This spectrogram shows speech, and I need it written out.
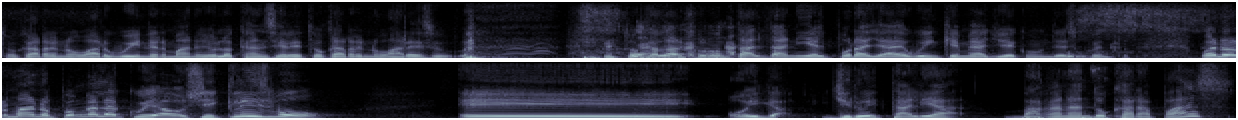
Toca renovar Win, hermano. Yo lo cancelé, toca renovar eso. toca hablar con un tal Daniel por allá de Win que me ayude con un descuento. Bueno, hermano, póngale cuidado. Ciclismo. Eh, oiga, Giro de Italia va ganando Carapaz.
